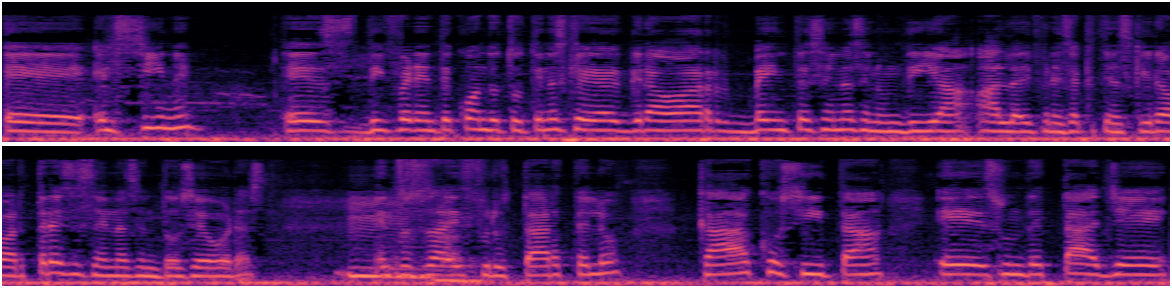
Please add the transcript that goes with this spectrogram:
eh, el cine. Es diferente cuando tú tienes que grabar 20 escenas en un día a la diferencia que tienes que grabar tres escenas en 12 horas. Entonces a disfrutártelo. Cada cosita es un detalle,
